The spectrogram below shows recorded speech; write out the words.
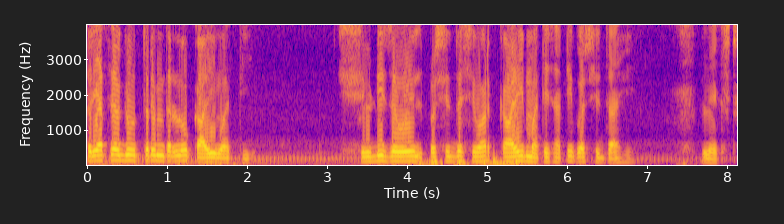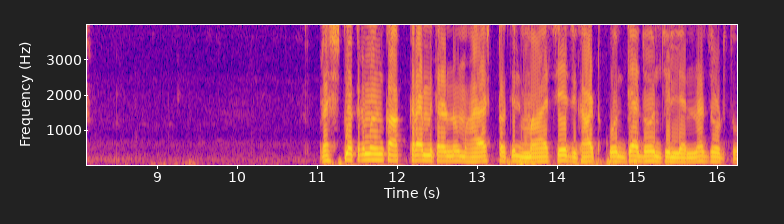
तर याचं योग्य उत्तर मित्रांनो काळी माती. शिर्डी जवळील प्रसिद्ध शिवार काळी मातीसाठी प्रसिद्ध आहे. नेक्स्ट प्रश्न क्रमांक अकरा मित्रांनो. महाराष्ट्रातील माळशेज घाट कोणत्या दोन जिल्ह्यांना जोडतो?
